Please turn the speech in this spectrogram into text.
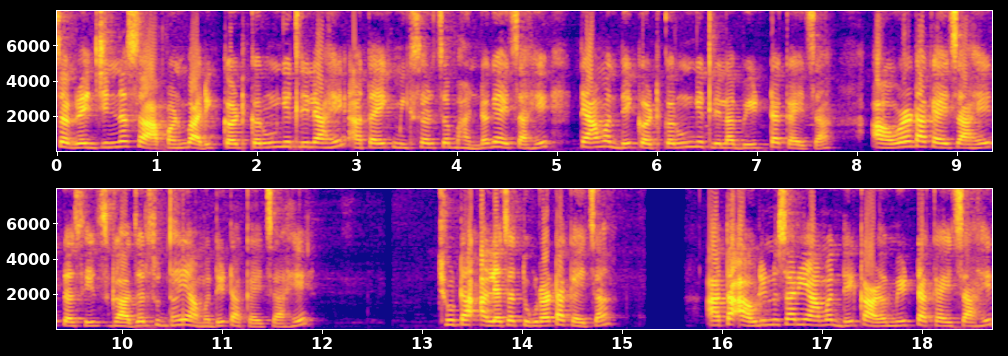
सगळे जिन्नस आपण बारीक कट करून घेतलेले आहे. आता एक मिक्सरचं भांडं घ्यायचं आहे. त्यामध्ये कट करून घेतलेला बीट टाकायचा. आवळा टाकायचा आहे. तसेच गाजरसुद्धा यामध्ये टाकायचं आहे. छोटा आल्याचा तुकडा टाकायचा. आता आवडीनुसार यामध्ये काळं मीठ टाकायचं आहे.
